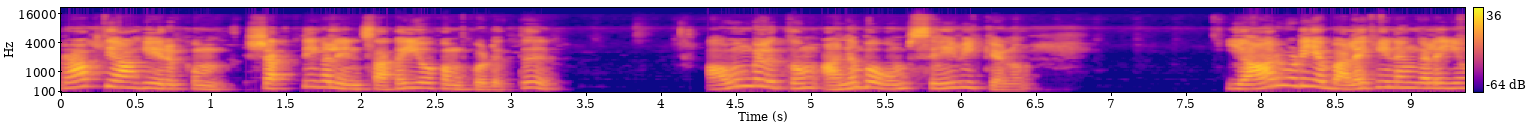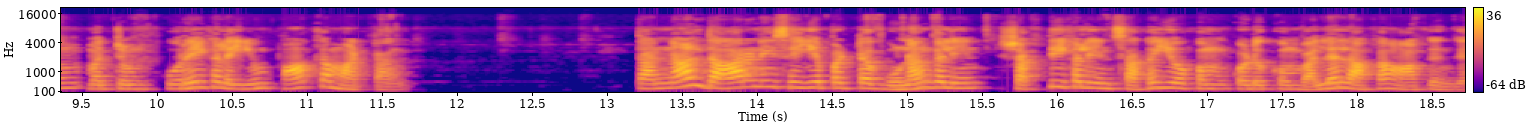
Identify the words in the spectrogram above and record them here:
பிராப்தியாகி இருக்கும் சக்திகளின் சகயோகம் கொடுத்து அவங்களுக்கும் அனுபவம் சேவிக்கணும். யாருடைய பலகீனங்களையும் மற்றும் குறைகளையும் பார்க்க மாட்டாங்க. தன்னால் தாரணை செய்யப்பட்ட குணங்களின் சக்திகளின் சகயோகம் கொடுக்கும் வள்ளலாக ஆகுங்க.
